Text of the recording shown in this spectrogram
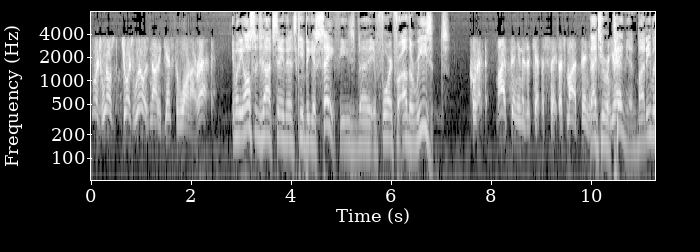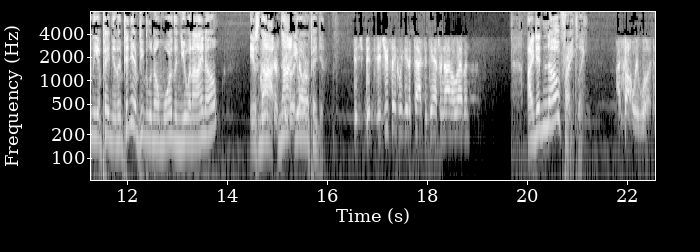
George Will's George Will is not against the war in Iraq. But he also did not say that it's keeping us safe. He's uh, for it for other reasons. Correct. My opinion is it kept us safe. That's my opinion. That's your And you have- opinion. But even the opinion, the opinion of people who know more than you and I know is not not your opinion. Did, did, did you think we'd get attacked again after 9/11? I didn't know, frankly. I thought we would.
